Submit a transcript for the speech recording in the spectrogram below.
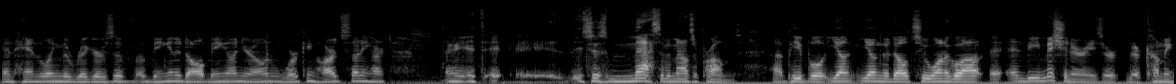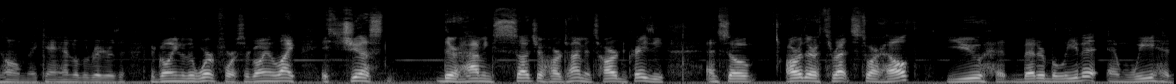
and handling the rigors of, of being an adult, being on your own, working hard, studying hard. I mean, it's it, it's just massive amounts of problems. Uh, people, young young adults who want to go out and be missionaries, or they're coming home. They can't handle the rigors. They're going to the workforce. They're going to life. It's just they're having such a hard time. It's hard and crazy. And so, are there threats to our health? You had better believe it, and we had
